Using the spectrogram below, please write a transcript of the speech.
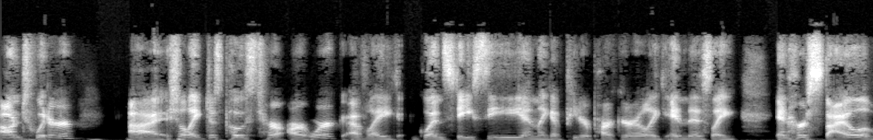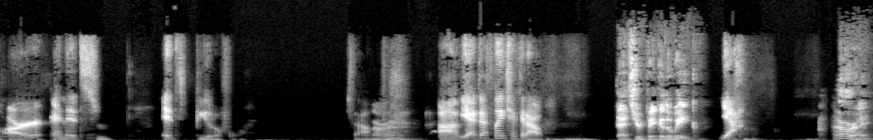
on twitter uh she'll like just post her artwork of like gwen stacy and like of peter parker like in this like in her style of art and it's Hmm. it's beautiful so All right. um yeah definitely check it out That's your pick of the week? Yeah. All right.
